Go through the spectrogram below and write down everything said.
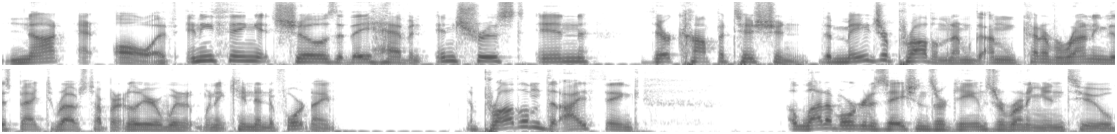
Not at all. If anything, it shows that they have an interest in their competition. The major problem, and I'm, I'm kind of rounding this back to what I was talking about earlier when, when it came down to Fortnite. The problem that I think a lot of organizations or games are running into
